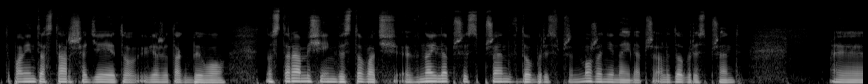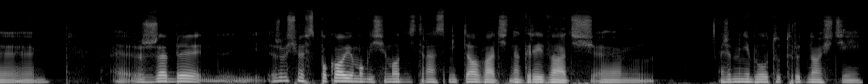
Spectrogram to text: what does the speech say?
Kto pamięta starsze dzieje, to wie, że tak było. No staramy się inwestować w najlepszy sprzęt, w dobry sprzęt, może nie najlepszy, ale dobry sprzęt. Yy, żeby, żebyśmy w spokoju mogli się modlić, transmitować, nagrywać, żeby nie było tu trudności.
